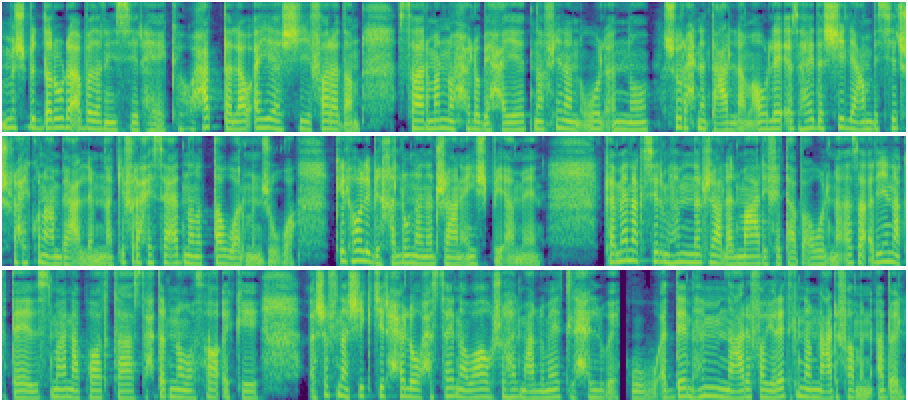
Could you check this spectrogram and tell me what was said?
مش بالضرورة ابدا يصير هيك. وحتى لو أي شيء فرضا صار منه حلو بحياتنا فينا نقول إنه شو رح نتعلم؟ أو ليه إذا هيدا الشيء اللي عم بيصير شو رح يكون عم بيعلمنا؟ كيف رح يساعدنا نتطور من جوا؟ كل هول بيخلونا نرجع نعيش بأمان. كمان كثير مهم نرجع للمعرفة تبعولنا. إذا قرينا كتاب سمعنا بودكاست حضرنا وثائقي شفنا شيء كتير حلو وحسينا واو شو هالمعلومات الحلوة. وقد إيه مهم نعرفها ويا ريت كنا بنعرفها من قبل.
